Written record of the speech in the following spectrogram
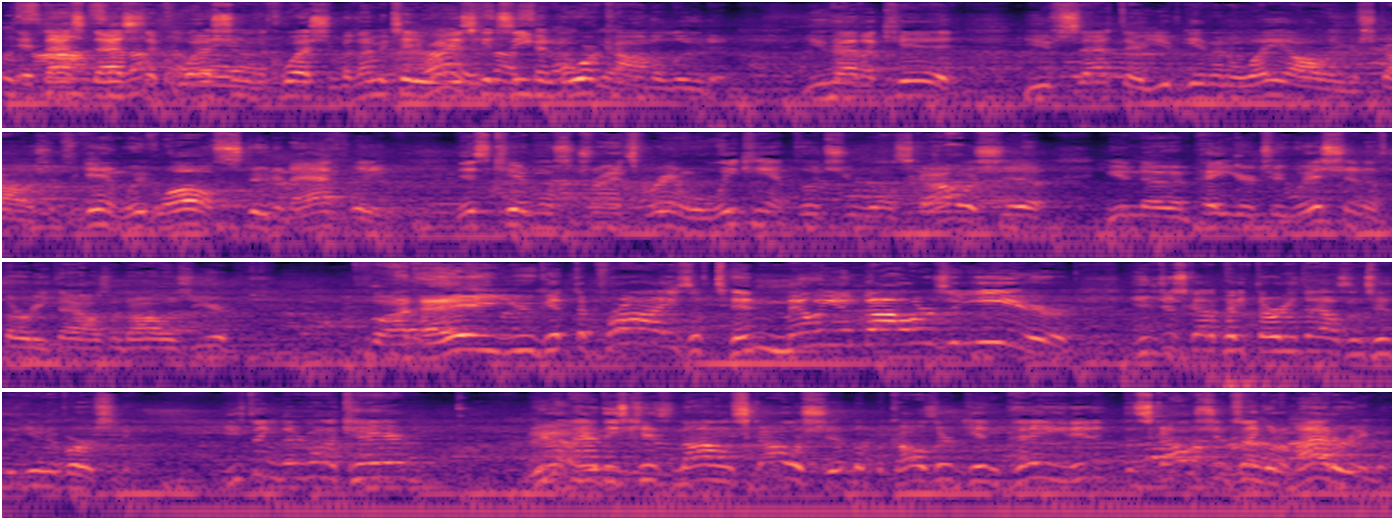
It's If that's that's the question way. the question. But let me tell you what, Right, this gets even more convoluted. You have a kid, you've sat there, you've given away all of your scholarships. Again, we've lost student athlete. This kid wants to transfer in. Well, we can't put you on scholarship, you know, and pay your tuition of thirty thousand dollars a year. But hey, you get the prize of ten million dollars a year. You've just got to pay thirty thousand to the university. You think they're going to care? You Yeah. don't have these kids not on scholarship, but because they're getting paid, it, the scholarships ain't going to matter anymore.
